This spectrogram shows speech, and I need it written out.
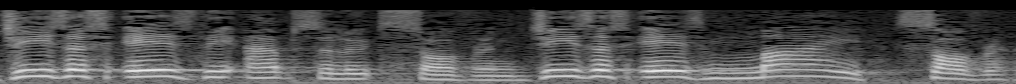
Jesus is the absolute sovereign. Jesus is my sovereign.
